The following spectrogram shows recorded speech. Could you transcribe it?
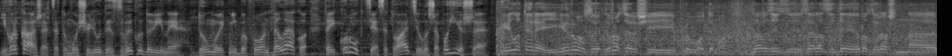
Ігор каже, це тому, що люди звикли до війни, думають, ніби фронт далеко, та й корупція ситуацію лише погіршує. І лотереї, і роз- розіграші проводимо. Зараз, із- зараз іде розіграш на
